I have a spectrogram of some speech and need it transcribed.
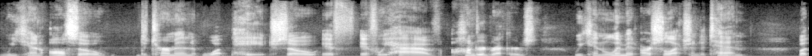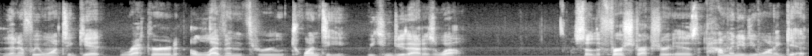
We can also determine what page. So if, if we have 100 records, we can limit our selection to 10, but then if we want to get record 11 through 20, we can do that as well. So the first structure is how many do you want to get?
